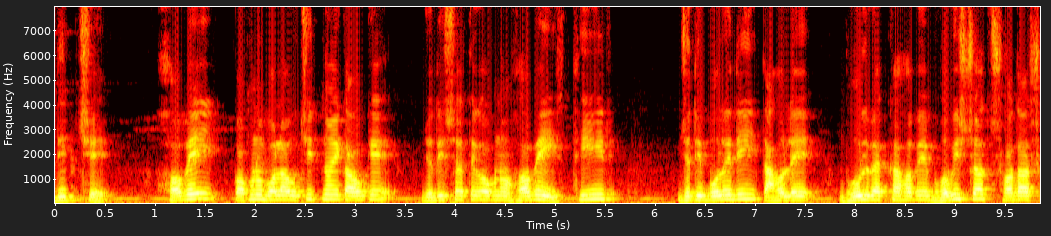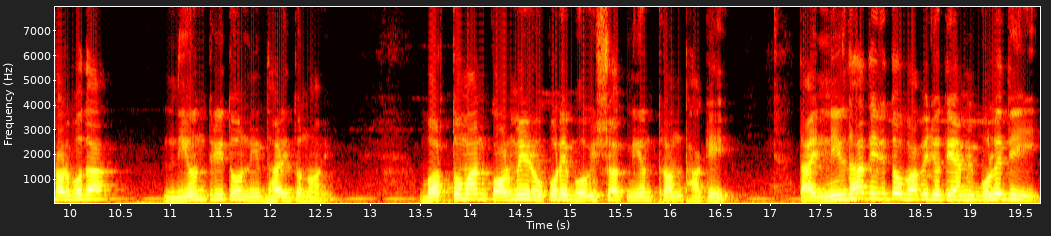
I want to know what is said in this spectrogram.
দিচ্ছে। হবেই কখনো বলা উচিত নয় কাউকে জ্যোতিষ শাস্ত্রে কখনো হবেই স্থির। যদি বলে দিই, তাহলে ভুল ব্যাখ্যা হবে। ভবিষ্যৎ সদা সর্বদা নিয়ন্ত্রিত, নির্ধারিত নয়। বর্তমান কর্মের ওপরে ভবিষ্যৎ নিয়ন্ত্রণ থাকে। তাই নির্ধারিতভাবে যদি আমি বলে দিই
